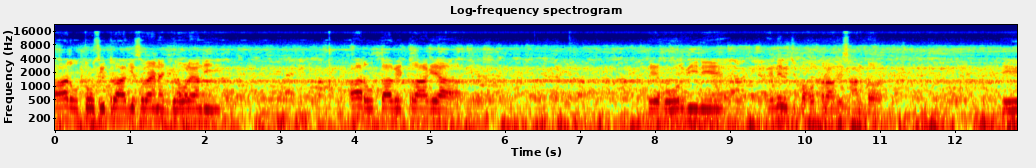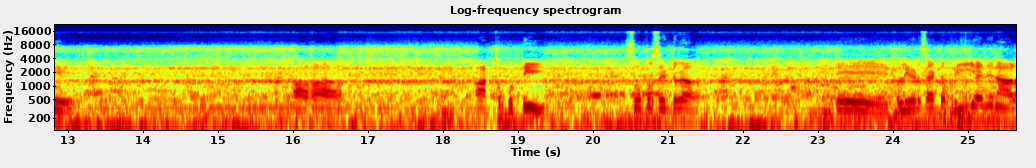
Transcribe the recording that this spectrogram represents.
ਆ ਰੋਟੋ ਸੀਟਰ ਆ ਗਈ ਸਵੈਨ ਐਗਰੋ ਵਾਲਿਆਂ ਦੀ। ਆ ਰੋਟਾਵੇਟਰ ਆ ਗਿਆ। ਤੇ ਹੋਰ ਵੀ ਨੇ। ਇਹਦੇ ਵਿੱਚ ਬਹੁਤ ਤਰ੍ਹਾਂ ਦੇ ਸੰਦ। ਤੇ ਆਹਾ, ਅੱਠ ਫੁੱਟੀ ਸੁਪਰ ਸੀਡਰ। ਤੇ ਬਲੇਡ ਸੈੱਟ ਫ੍ਰੀ ਹੈ ਇਹਦੇ ਨਾਲ।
